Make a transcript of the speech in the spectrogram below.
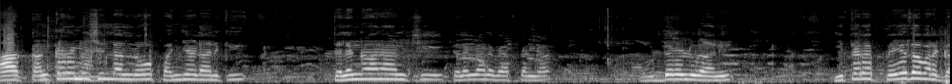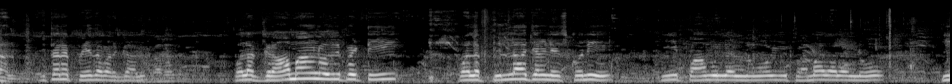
ఆ కంకర మిషన్లలో పనిచేయడానికి తెలంగాణ నుంచి తెలంగాణ వ్యాప్తంగా ఉద్దరులు కానీ ఇతర పేద వర్గాలు ఇతర పేద వర్గాలు వాళ్ళ గ్రామాలను వదిలిపెట్టి వాళ్ళ పిల్లా జడలు వేసుకొని ఈ పాములలో ఈ ప్రమాదాలలో ఈ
